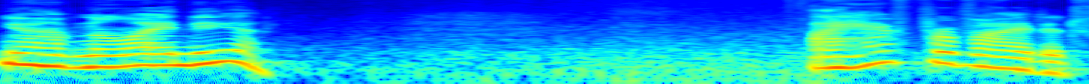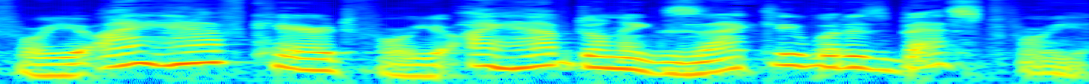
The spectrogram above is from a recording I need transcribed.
You have no idea. I have provided for you. I have cared for you. I have done exactly what is best for you.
